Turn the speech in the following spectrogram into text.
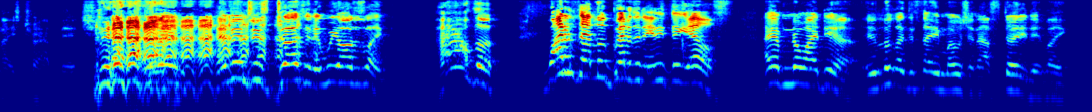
nice try, bitch. and, then, and then just does it, and we all just like, how the? Why does that look better than anything else? I have no idea. It looked like the same motion. I studied it like.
